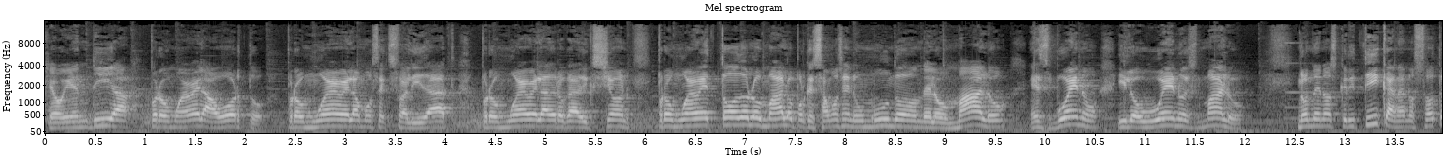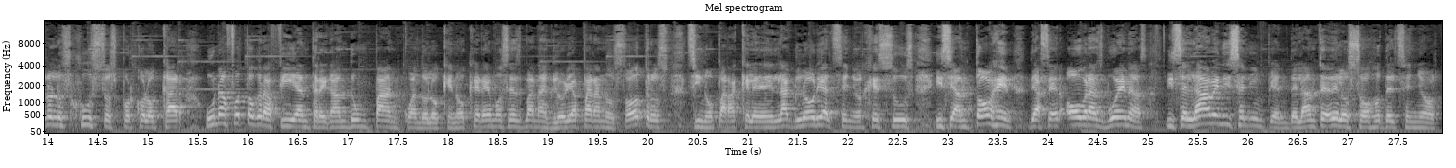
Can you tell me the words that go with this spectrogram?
que hoy en día promueve el aborto, promueve la homosexualidad, promueve la drogadicción, promueve todo lo malo porque estamos en un mundo donde lo malo es bueno y lo bueno es malo donde nos critican a nosotros los justos por colocar una fotografía entregando un pan cuando lo que no queremos es vanagloria para nosotros, sino para que le den la gloria al Señor Jesús y se antojen de hacer obras buenas y se laven y se limpien delante de los ojos del Señor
